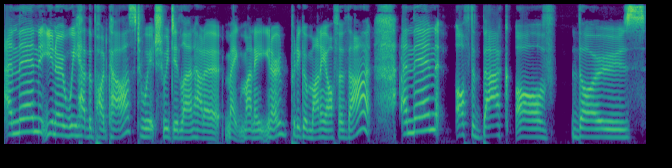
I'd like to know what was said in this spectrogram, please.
And then, you know, we had the podcast, which we did learn how to make money, you know, pretty good money off of that. And then off the back of those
